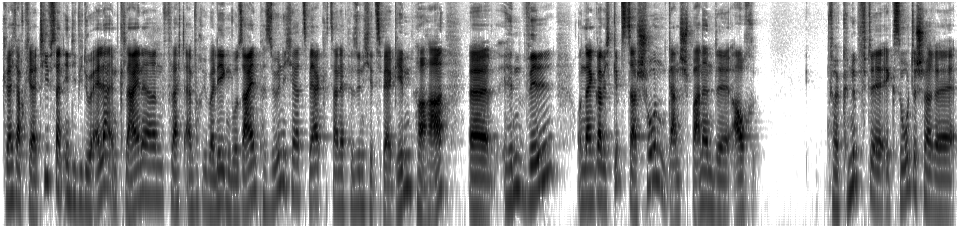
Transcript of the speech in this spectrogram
vielleicht auch kreativ sein, individueller im Kleineren, vielleicht einfach überlegen, wo sein persönlicher Zwerg, seine persönliche Zwergin, haha, äh, hin will. Und dann, glaube ich, gibt es da schon ganz spannende, auch verknüpfte, exotischere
